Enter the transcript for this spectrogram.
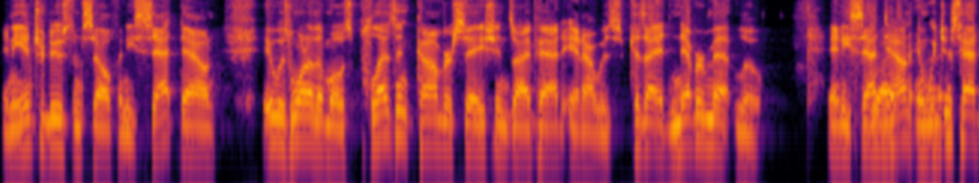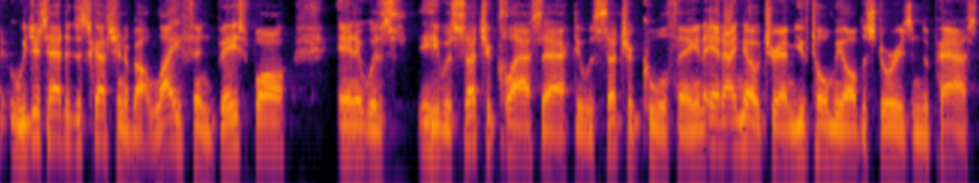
And he introduced himself and he sat down. It was one of the most pleasant conversations I've had. And I was, because I had never met Lou and he sat right, down and we just had we just had a discussion about life and baseball. And it was he was such a class act. It was such a cool thing. And, and i know tram you've told me all the stories in the past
